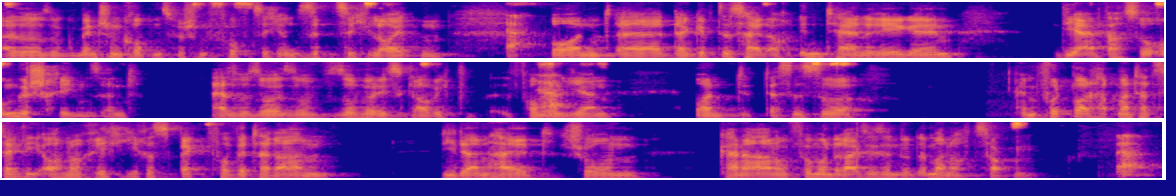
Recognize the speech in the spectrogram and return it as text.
also so Menschengruppen zwischen 50 und 70 Leuten. Ja. Und äh, da gibt es halt auch interne Regeln, die einfach so umgeschrieben sind. Also so, so, so würde ich es, glaube ich, formulieren. Ja. Und das ist so, im Football hat man tatsächlich auch noch richtig Respekt vor Veteranen, die dann halt schon, keine Ahnung, 35 sind und immer noch zocken. Ja.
